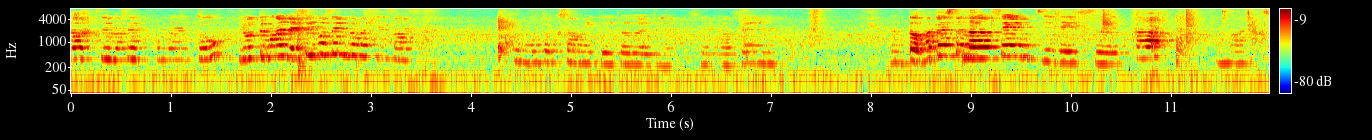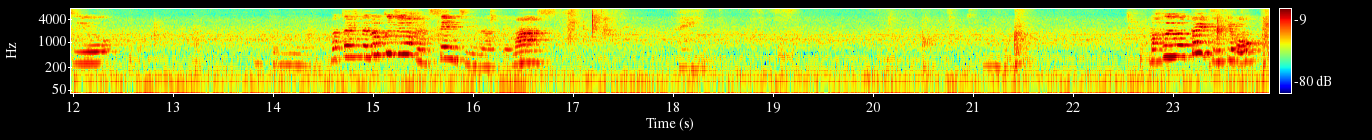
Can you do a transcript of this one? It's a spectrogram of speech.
あすいません。コメント？拾ってもらえない？すいません玉木さん。今日もたくさん見ていただいてすいません。うんと私と何センチですか？お待ちを。私と68センチになってます真冬はタイツ履けば OK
